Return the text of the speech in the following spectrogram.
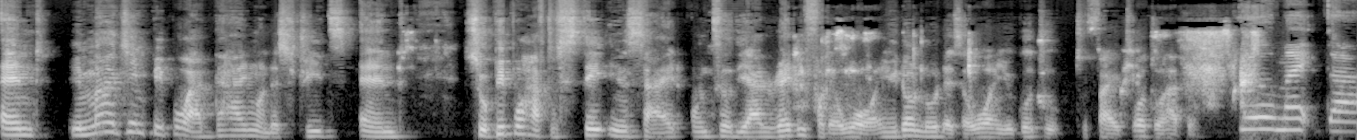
And imagine people are dying on the streets, and so people have to stay inside until they are ready for the war, and you don't know there's a war, and you go to, to fight. What will happen? You might die.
